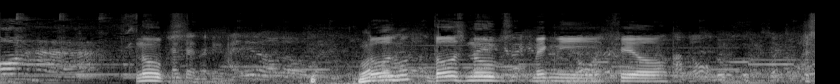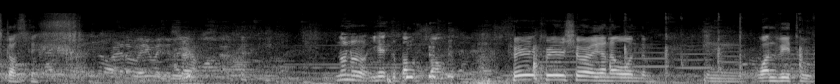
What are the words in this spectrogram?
Getting on, huh? Noobs. Those, those noobs make me feel disgusting. No, no, no. You have to bounce, bounce. Pretty, pretty sure I'm gonna own them in 1v2.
